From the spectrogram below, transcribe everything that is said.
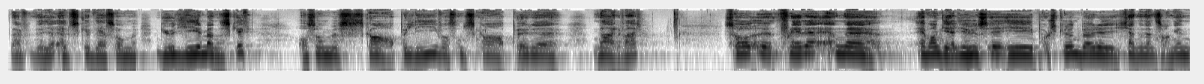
Jeg elsker det som Gud gir mennesker, og som skaper liv, og som skaper eh, nærvær. Så eh, flere enn eh, Evangeliehuset i Porsgrunn bør kjenne den sangen.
